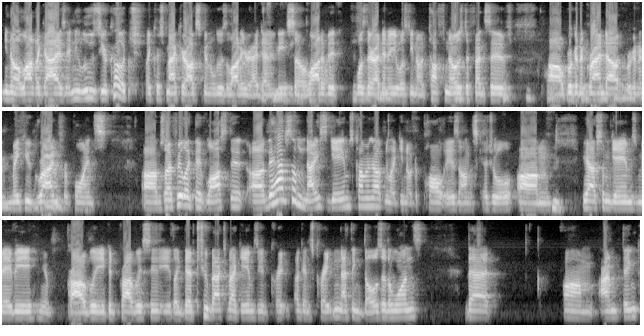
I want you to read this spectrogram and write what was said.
you know, a lot of guys, and you lose your coach, like Chris Mack, you're obviously going to lose a lot of your identity. So a lot of it was their identity was, you know, tough nose defensive. Uh, we're going to grind out. We're going to make you grind for points. Um, so I feel like they've lost it. Uh, they have some nice games coming up. Like you know, DePaul is on the schedule. Um, you have some games, maybe you know, probably you could probably see like they have two back-to-back games against Creighton. I think those are the ones that um, I'm think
